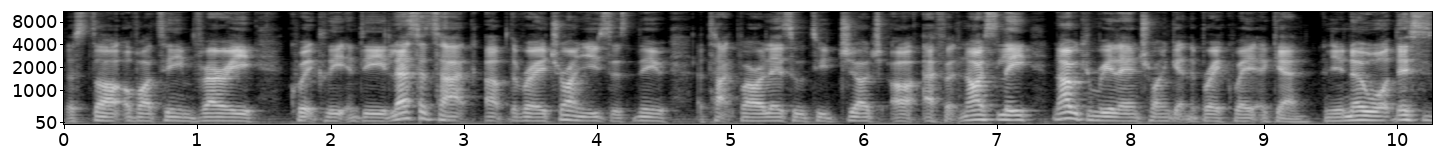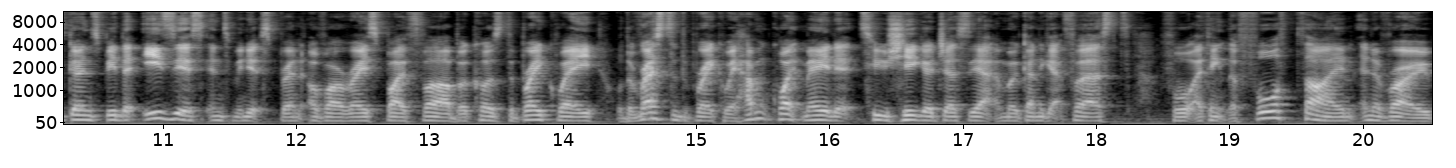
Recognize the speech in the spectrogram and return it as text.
the start of our team very quickly indeed. Let's attack up the road, try and use this new attack bar a little to judge our effort nicely. Now we can relay and try and get in the breakaway again. And you know what? This is going to be the easiest intermediate sprint of our race by far because the breakaway, or the rest of the breakaway, haven't quite made it to Žiga just yet and we're going to get first for I think the fourth time in a row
